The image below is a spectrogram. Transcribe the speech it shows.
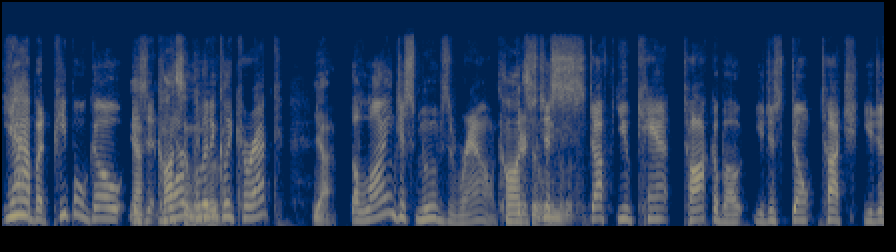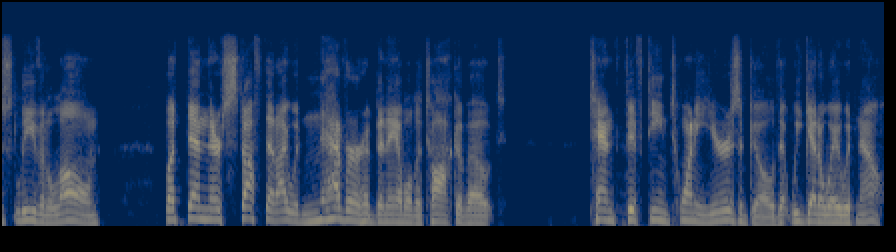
Yeah, but people go, Yeah, is it more politically correct? Yeah. The line just moves around. Constantly There's just moving. stuff you can't talk about. You just don't touch. You just leave it alone. But then there's stuff that I would never have been able to talk about 10, 15, 20 years ago that we get away with now.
